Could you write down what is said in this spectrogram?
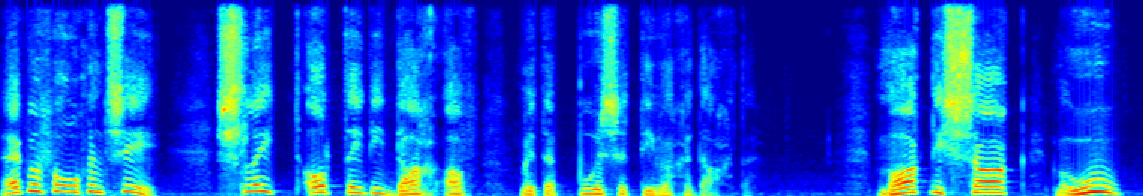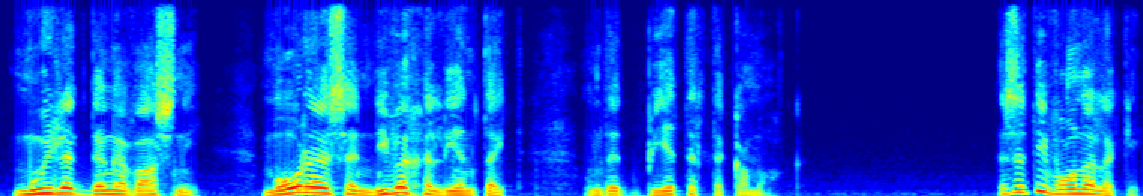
Ek wil vanoggend sê, sluit altyd die dag af met 'n positiewe gedagte. Maak die saak hoe moeilik dinge was nie. Môre is 'n nuwe geleentheid om dit beter te kan maak. Is dit nie wonderlik nie?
